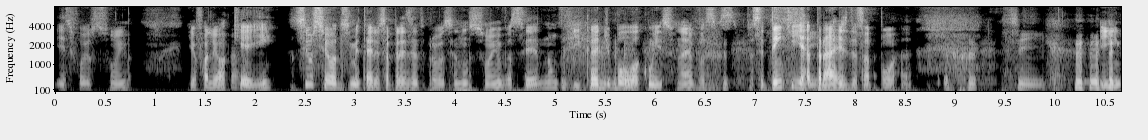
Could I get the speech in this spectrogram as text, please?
Esse foi o sonho. E eu falei, ok, se o senhor do cemitério se apresenta para você num sonho, você não fica de boa com isso, né? Você, você tem que ir Sim. atrás dessa porra. Sim. E-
